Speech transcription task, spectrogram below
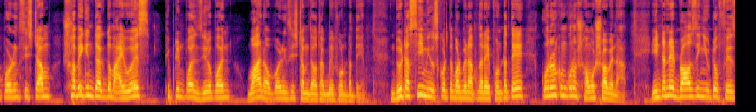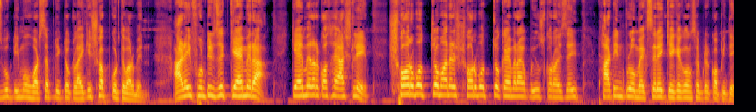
অপারেটিং সিস্টেম সবই কিন্তু একদম iOS fifteen point zero point one operating system দেওয়া থাকবে এই ফোনটাতে। দুইটা সিম ইউজ করতে পারবেন আপনারা এই ফোনটাতে, কোনো রকম কোনো সমস্যা হবে না। Internet browsing YouTube Facebook imo WhatsApp TikTok লাইকে সব করতে পারবেন। আর এই ফোনটির যে ক্যামেরা, ক্যামেরার কথায় আসলে সর্বোচ্চ মানের সর্বোচ্চ ক্যামেরা ইউজ করা হয়েছে এই থার্টিন প্রো ম্যাক্সের এই কে কে কনসেপ্টের কপিতে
